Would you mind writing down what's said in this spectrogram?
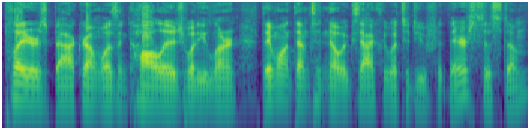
player's background was in college what he learned. They want them to know exactly what to do for their system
